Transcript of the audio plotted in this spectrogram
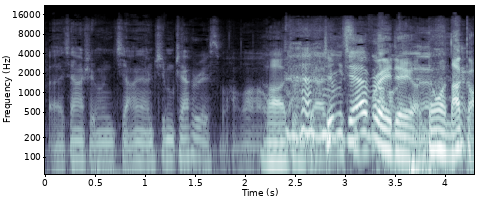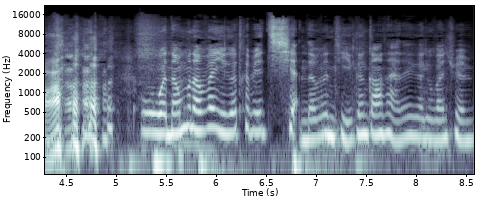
呃，讲讲什么？讲讲 Jim Jeffries 吧，好不好？啊 Jim，Jim Jeffrey 这个，等我拿稿啊。我我能不能问一个特别浅的问题，跟刚才那个就完全。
